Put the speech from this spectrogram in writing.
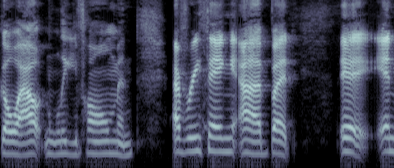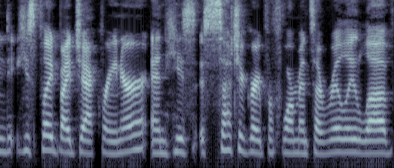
go out and leave home and everything. Uh, but it, and he's played by Jack Reynor, and he's such a great performance. I really love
